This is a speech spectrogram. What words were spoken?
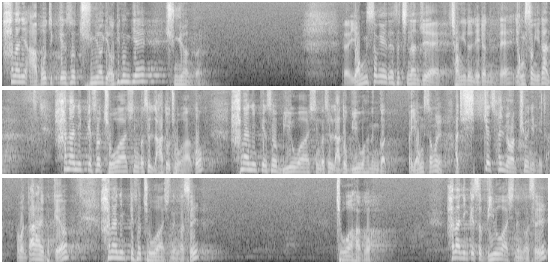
하나님 아버지께서 중요하게 여기는 게 중요한 거예요. 영성에 대해서 지난주에 정의를 내렸는데, 영성이란 하나님께서 좋아하신 것을 나도 좋아하고, 하나님께서 미워하신 것을 나도 미워하는 것. 그러니까 영성을 아주 쉽게 설명한 표현입니다. 한번 따라해 볼게요. 하나님께서 좋아하시는 것을 좋아하고, 하나님께서 미워하시는 것을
